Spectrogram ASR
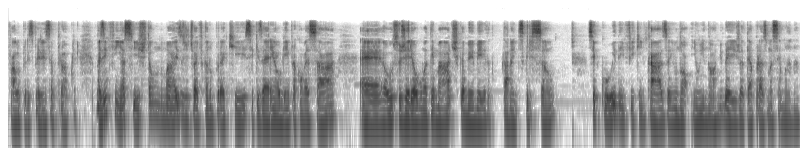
falo por experiência própria. Mas enfim, assistam. No mais, a gente vai ficando por aqui. Se quiserem alguém para conversar é, ou sugerir alguma temática, meu e-mail tá na descrição. Se cuidem, fiquem em casa e um, e um enorme beijo. Até a próxima semana.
